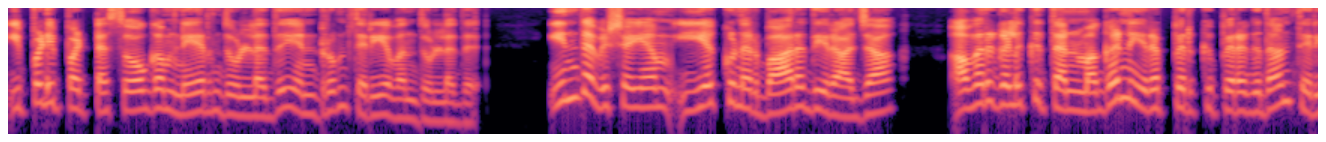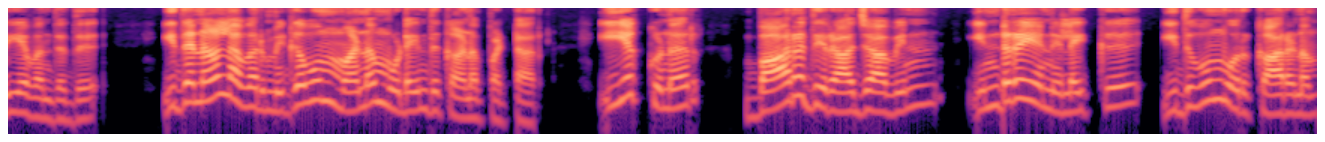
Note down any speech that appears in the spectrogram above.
இப்படிப்பட்ட சோகம் நேர்ந்துள்ளது என்றும் தெரிய வந்துள்ளது இந்த விஷயம் இயக்குனர் பாரதி ராஜா அவர்களுக்கு தன் மகன் இறப்பிற்கு பிறகுதான் தெரிய வந்தது இதனால் அவர் மிகவும் மனம் உடைந்து காணப்பட்டார். இயக்குனர் பாரதி ராஜாவின் இன்றைய நிலைக்கு இதுவும் ஒரு காரணம்.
